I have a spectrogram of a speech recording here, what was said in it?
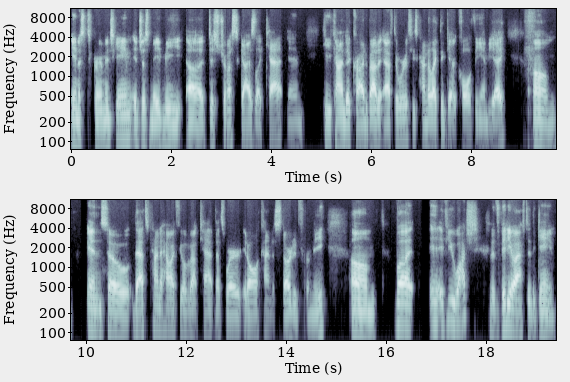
in a scrimmage game. It just made me uh, distrust guys like Cat, and he kind of cried about it afterwards. He's kind of like the Gerrit Cole of the NBA. Um, and so that's kind of how I feel about Cat. That's where it all kind of started for me. Um, but if you watch the video after the game,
